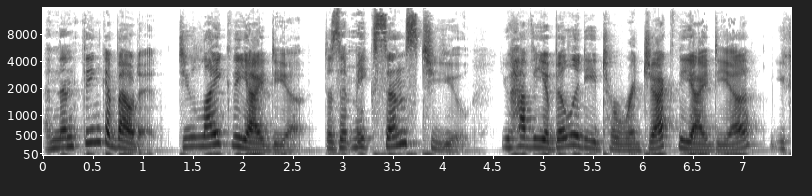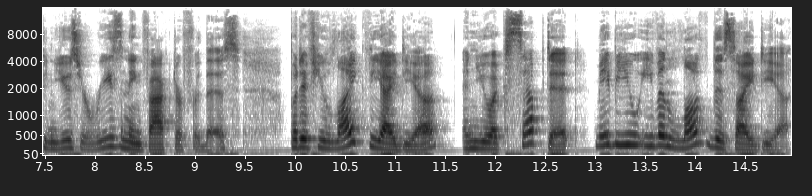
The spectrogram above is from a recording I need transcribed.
and then think about it. Do you like the idea? Does it make sense to you? You have the ability to reject the idea. You can use your reasoning factor for this. But if you like the idea and you accept it, Maybe you even love this idea.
